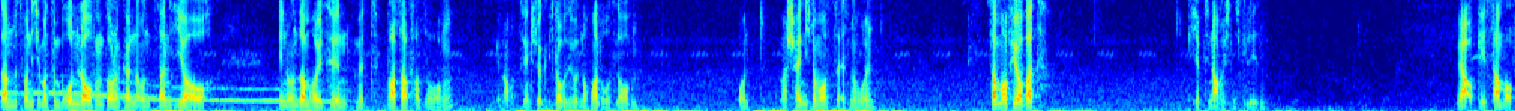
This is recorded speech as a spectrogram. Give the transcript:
Dann müssen wir nicht immer zum Brunnen laufen, sondern können uns dann hier auch in unserem Häuschen mit Wasser versorgen. Genau, 10 Stück. Ich glaube, sie wird nochmal loslaufen. Und wahrscheinlich nochmal was zu essen holen. Some of your what? Ich habe die Nachricht nicht gelesen. Ja, okay, some of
